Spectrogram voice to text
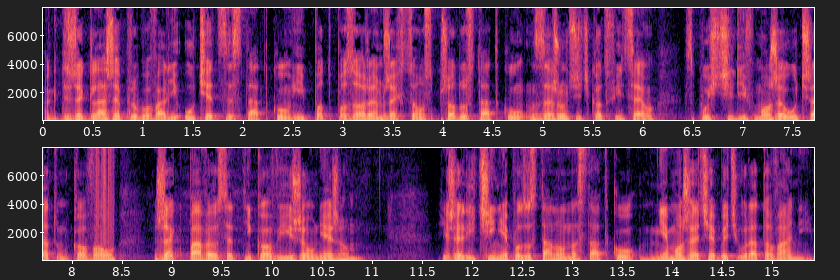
A gdy żeglarze próbowali uciec ze statku i pod pozorem, że chcą z przodu statku zarzucić kotwicę, spuścili w morze łódź ratunkową, Rzekł Paweł setnikowi i żołnierzom: Jeżeli ci nie pozostaną na statku, nie możecie być uratowani.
